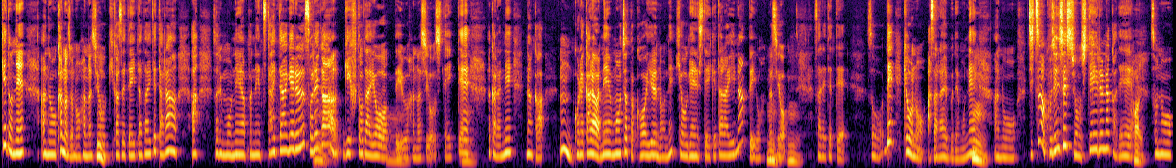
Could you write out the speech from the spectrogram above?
けどね、あの、彼女のお話を聞かせていただいてたら、あ、それもね、やっぱね、伝えてあげる？それがギフトだよっていう話をしていて、だからね、なんか、うん、これからはね、もうちょっとこういうのをね、表現していけたらいいなっていうおうん話をうんうんされてて、そう。で、今日の朝ライブでもね、うんあの、実は個人セッションをしている中で、はい。その、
